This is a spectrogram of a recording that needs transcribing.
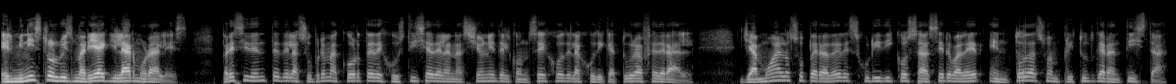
El ministro Luis María Aguilar Morales, presidente de la Suprema Corte de Justicia de la Nación y del Consejo de la Judicatura Federal, llamó a los operadores jurídicos a hacer valer en toda su amplitud garantista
